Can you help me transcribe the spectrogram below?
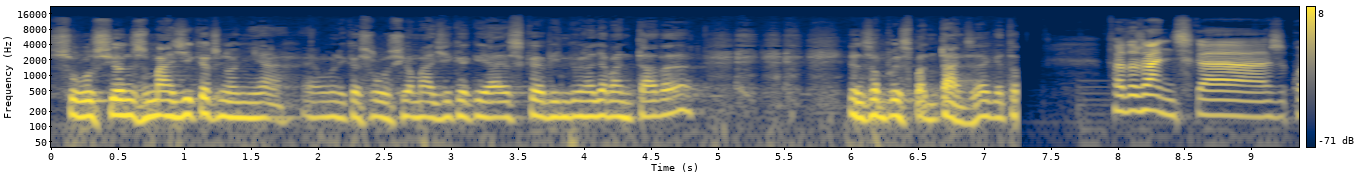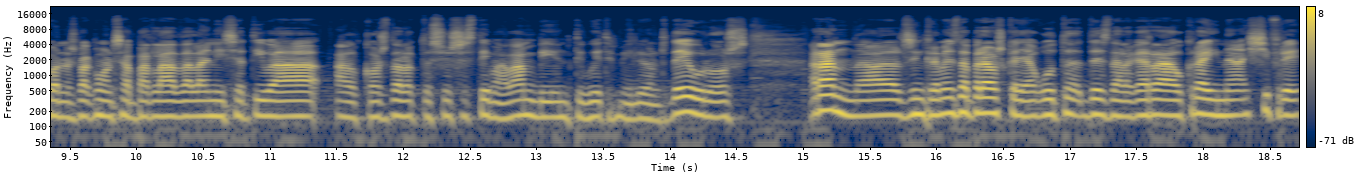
solucions màgiques no n'hi ha. Eh? L'única solució màgica que hi ha és que vingui una llevantada i ens ompli els pantans. Eh? Aquesta... Fa dos anys que, quan es va començar a parlar de la iniciativa, el cost de l'actuació s'estimava en 28 milions d'euros. Arran dels increments de preus que hi ha hagut des de la guerra a Ucraïna, Xifré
